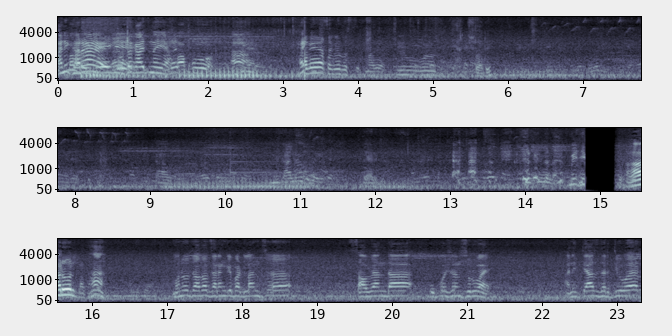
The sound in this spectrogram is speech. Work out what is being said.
आणि खरं आहे काहीच नाही आहे. बापू. हा. सगळे बसतात मागे सॉरी हा. रोल मनोज दादा जरांगे पाटलांचं सहाव्यांदा उपोषण सुरू आहे. आणि त्याच धर्तीवर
